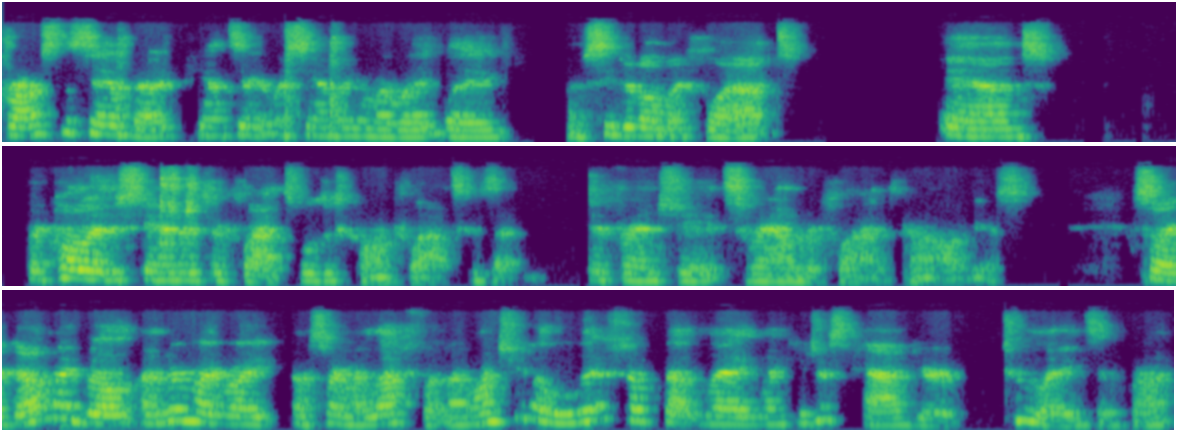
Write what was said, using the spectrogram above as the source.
Cross the sandbag. Can't say I got my sandbag on my right leg. I'm seated on my flat. And they're called either standards or flats. We'll just call them flats because that differentiates round or flat. It's kind of obvious. So I got my belt under my right, uh, sorry, my left foot. And I want you to lift up that leg like you just had your two legs in front.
